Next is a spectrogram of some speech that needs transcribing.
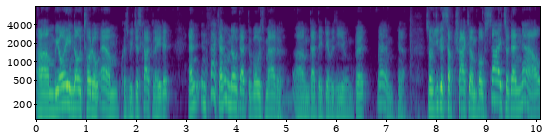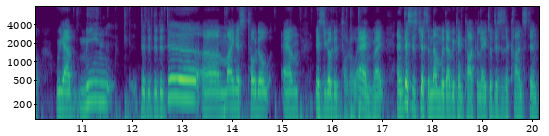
Um, we already know total m because we just calculated. And in fact, I don't know that the rows matter um, that they give it to you, but um, you know. So you can subtract on both sides. So then now we have mean uh, minus total m is equal to total n, right? And this is just a number that we can calculate, so this is a constant.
